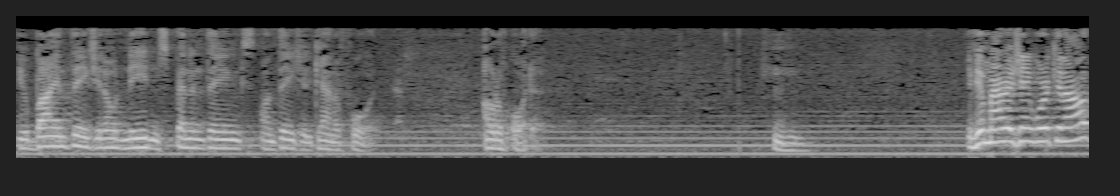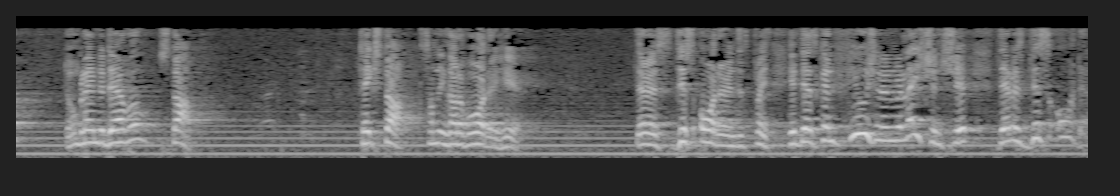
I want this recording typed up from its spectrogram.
You're buying things you don't need and spending things on things you can't afford. Out of order. Mm-hmm. If your marriage ain't working out, don't blame the devil. Stop. Take stock. Something's out of order here. There is disorder in this place. If there's confusion in relationship, there is disorder.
